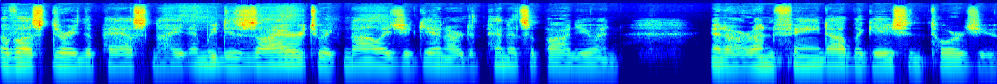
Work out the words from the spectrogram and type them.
of us during the past night, and we desire to acknowledge again our dependence upon you and and our unfeigned obligation towards you.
